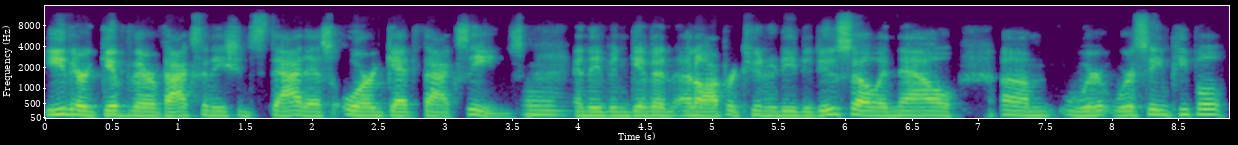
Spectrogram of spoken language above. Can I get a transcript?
either give their vaccination status or get vaccines. Mm, and they've been given an opportunity to do so. And now um, we're we're seeing people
